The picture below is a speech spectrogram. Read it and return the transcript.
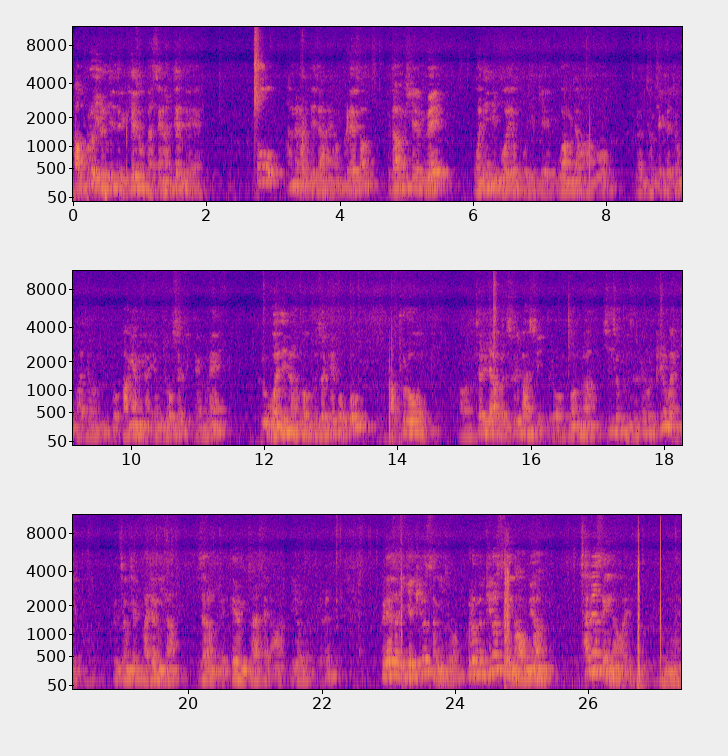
앞으로 이런 일들이 계속 발생할 텐데 또 하면 안 되잖아요. 그래서 그 당시에 왜 원인이 뭐였고 이렇게 우왕좌왕하고 그런 정책 결정 과정, 뭐 방향이나 이런 게 없었기 때문에 그 원인을 한번 분석해보고 앞으로 어, 전략을 수립할 수 있도록 뭔가 신청 분석해볼 필요가 있겠다. 그 정책 과정이나 이 사람들의 대응 자세나 이런 것들을. 그래서 이게 필요성이죠. 그러면 필요성이 나오면 차별성이 나와야 된다. 논문에.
